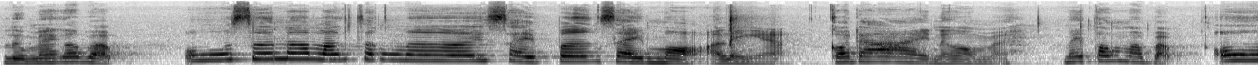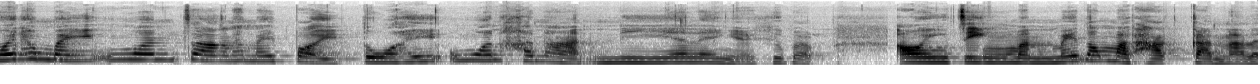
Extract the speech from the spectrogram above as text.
หรือไม่ก็แบบโอ้เสื้อน่ารักจังเลย ใส่เปิงใส่เหมาะอะไรเงี้ย ก็ได้นึกออกไหมไม่ต้องมาแบบ โอ้ยทำไมอ้วนจังทำไมปล่อยตัวให้อ้วนขนาดนี้อะไรเงี้ยคือแบบ เอาจริง ๆ มันไม่ต้องมาทักกันอะไร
